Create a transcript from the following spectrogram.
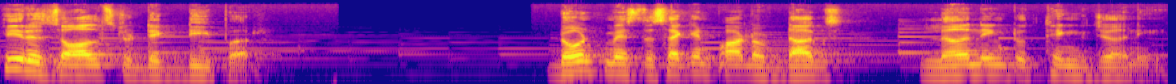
He resolves to dig deeper. Don't miss the second part of Doug's learning to think journey.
